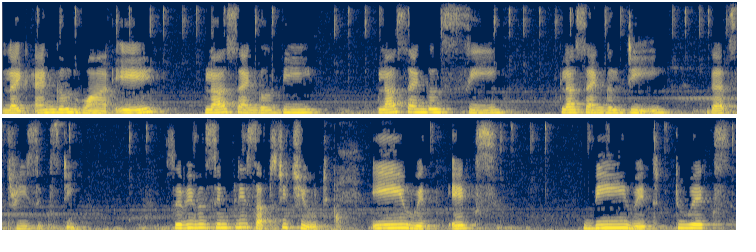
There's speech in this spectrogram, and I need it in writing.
like angle A plus angle B plus angle C plus angle D that's 360. So we will simply substitute A with x, B with 2x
